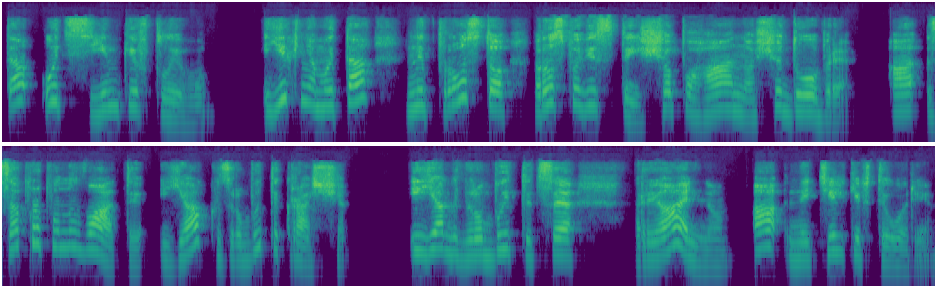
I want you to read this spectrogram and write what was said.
та оцінки впливу. Їхня мета не просто розповісти, що погано, що добре, а запропонувати, як зробити краще, і як зробити це реально, а не тільки в теорії.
